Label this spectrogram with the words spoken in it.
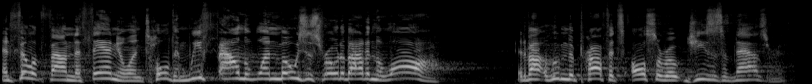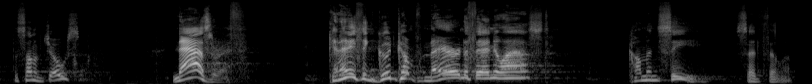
And Philip found Nathanael and told him, We found the one Moses wrote about in the law, and about whom the prophets also wrote, Jesus of Nazareth, the son of Joseph. Nazareth. Can anything good come from there? Nathanael asked. Come and see, said Philip.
